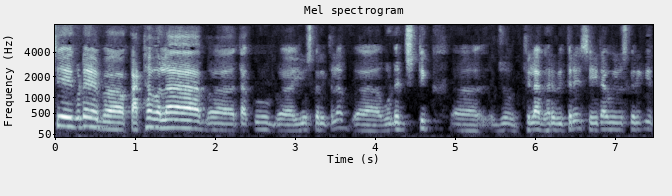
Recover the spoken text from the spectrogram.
से गोटे काठा यूज करितला स्टिक जो थिला घर भीतरे सेटा यूज करी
